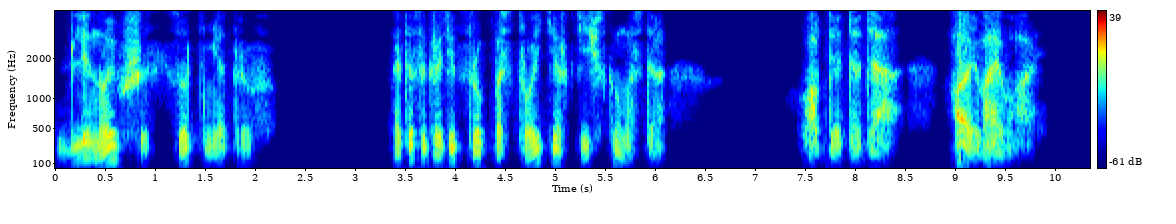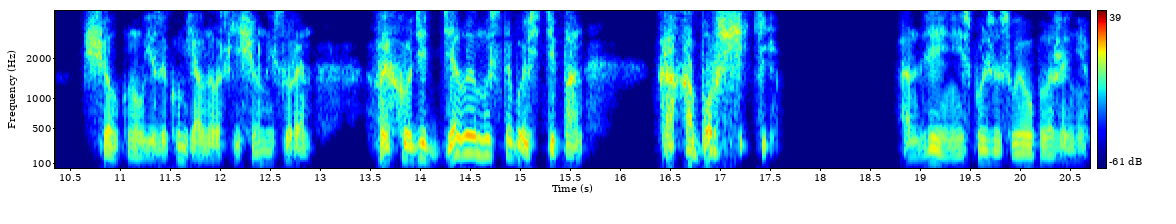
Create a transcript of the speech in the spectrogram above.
длиной в 600 метров. Это сократит срок постройки арктического моста. «Вот это да! Ай-вай-вай!» Щелкнул языком явно восхищенный Сурен. «Выходит, делаем мы с тобой, Степан, крахоборщики!» «Андрей, не используй своего положения»,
